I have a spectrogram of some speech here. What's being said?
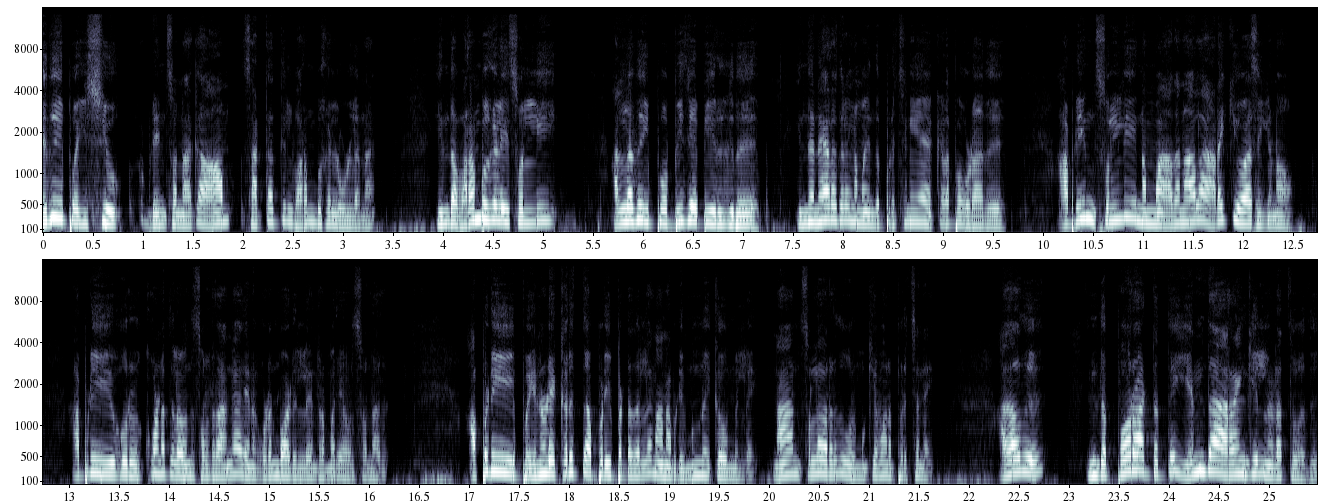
எது இப்போ இஷ்யூ அப்படின்னு சொன்னாக்கா ஆம் சட்டத்தில் வரம்புகள் உள்ளன. இந்த வரம்புகளை சொல்லி அல்லது இப்போ பிஜேபி இருக்குது இந்த நேரத்தில் நம்ம இந்த பிரச்சனையை கிளப்பக்கூடாது அப்படின்னு சொல்லி நம்ம அதனால் அடக்கி வாசிக்கணும். அப்படி ஒரு கோணத்தில் வந்து சொல்கிறாங்க அது எனக்கு உடன்பாடு இல்லைன்ற மாதிரி அவர் சொன்னார். அப்படி இப்போ என்னுடைய கருத்து அப்படிப்பட்டதில் நான் அப்படி முன்வைக்கவும் இல்லை. நான் சொல்ல வர்றது ஒரு முக்கியமான பிரச்சனை. அதாவது இந்த போராட்டத்தை எந்த அரங்கில் நடத்துவது?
